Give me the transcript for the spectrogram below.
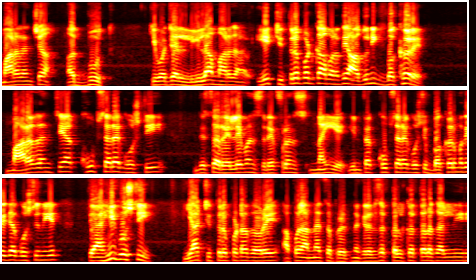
महाराजांच्या अद्भुत किंवा ज्या लीला महाराज हे चित्रपट का बनवते? आधुनिक बखर आहे. महाराजांच्या खूप साऱ्या गोष्टी ज्याचा रेलेवन्स रेफरन्स नाही आहे इनफॅक्ट खूप साऱ्या गोष्टी बकरमध्ये ज्या गोष्टी नाही आहेत त्याही गोष्टी या चित्रपटाद्वारे आपण आणण्याचा प्रयत्न केला. जसं कलकत्ताला झालेली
